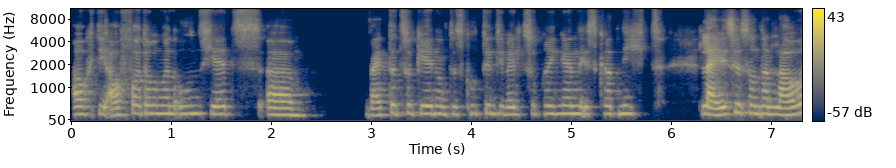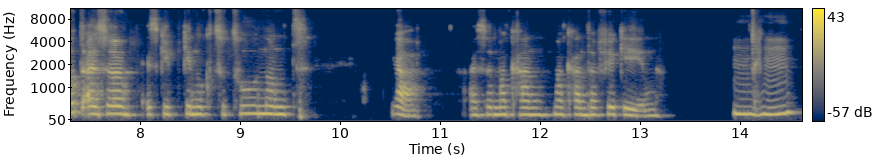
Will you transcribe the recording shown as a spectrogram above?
auch die Aufforderungen uns jetzt, äh, weiterzugehen und das Gute in die Welt zu bringen, ist gerade nicht leise, sondern laut. Also es gibt genug zu tun und ja, also man kann, man kann dafür gehen. Mhm.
